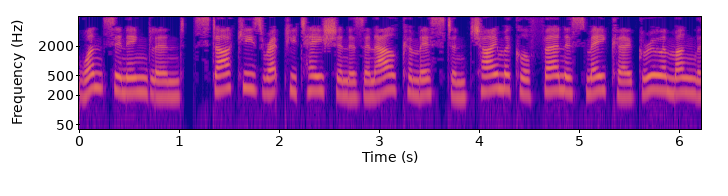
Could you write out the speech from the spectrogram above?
Once in England, Starkey's reputation as an alchemist and chymical furnace maker grew among the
